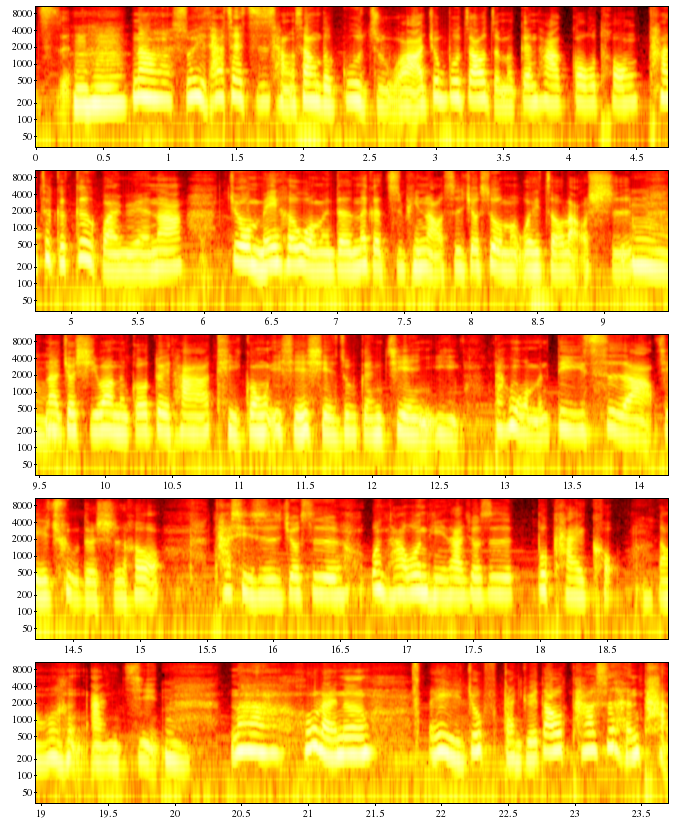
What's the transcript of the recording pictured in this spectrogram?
子。嗯哼，那所以他在职场上的雇主啊，就不知道怎么跟他沟通。他这个个管员啊，就没和我们的那个职评老师，就是我们维走老师，嗯，那就希望能够对他提供一些协助跟建议。当我们第一次啊接触的时候，他其实就是问他问题，他就是不开口，然后很安静。嗯，那后来呢，哎，就感觉到他是很忐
